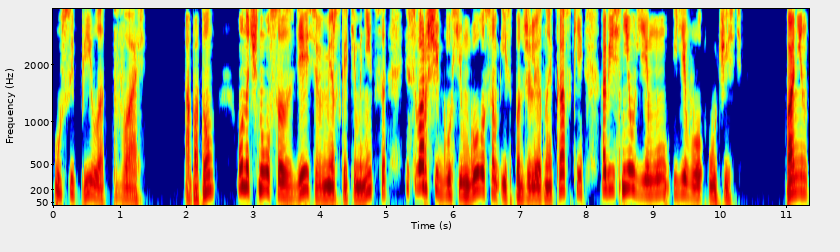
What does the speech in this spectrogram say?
Усыпила тварь. А потом он очнулся здесь, в мерзкой темнице, и сварщик глухим голосом из-под железной каски объяснил ему его участь. Панин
